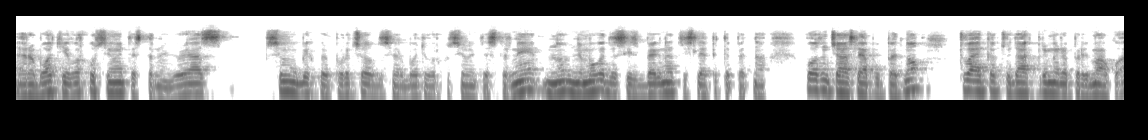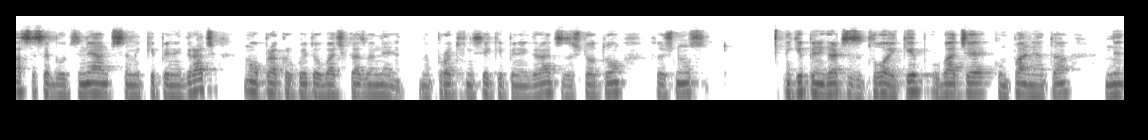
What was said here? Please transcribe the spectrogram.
работи върху силните страни. Дори аз силно бих препоръчал да се работи върху силните страни, но не могат да се избегнат и слепите петна. Какво означава сляпо петно? Това е както дах примера преди малко. Аз се себе оценявам, че съм екипен играч, моят прак ръководител обаче казва не, напротив, не си екипен играч, защото всъщност екипен играч за твой екип, обаче компанията не,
